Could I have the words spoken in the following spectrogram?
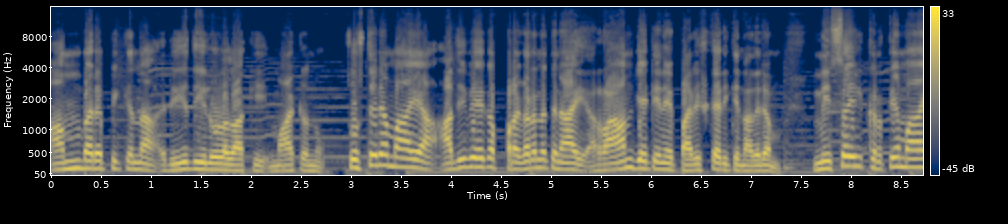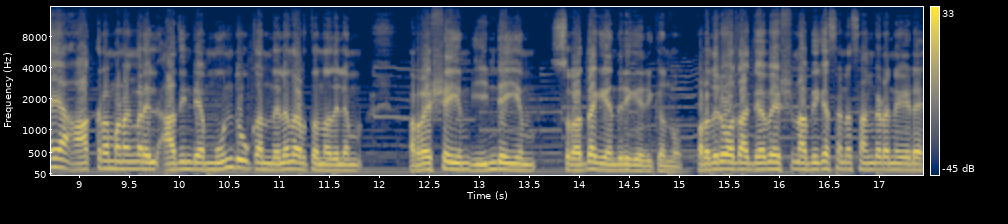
അമ്പരപ്പിക്കുന്ന രീതിയിലുള്ളതാക്കി മാറ്റുന്നു. സുസ്ഥിരമായ അതിവേഗ പ്രകടനത്തിനായി റാം ജെറ്റിനെ പരിഷ്കരിക്കുന്നതിലും മിസൈൽ കൃത്യമായ ആക്രമണങ്ങളിൽ അതിന്റെ മുൻതൂക്കം നിലനിർത്തുന്നതിലും റഷ്യയും ഇന്ത്യയും ശ്രദ്ധ കേന്ദ്രീകരിക്കുന്നു. പ്രതിരോധ ഗവേഷണ വികസന സംഘടനയുടെ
